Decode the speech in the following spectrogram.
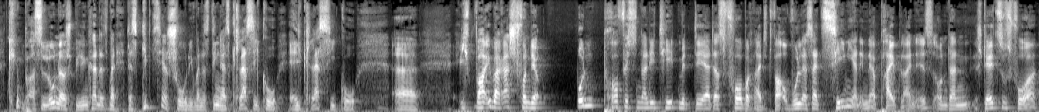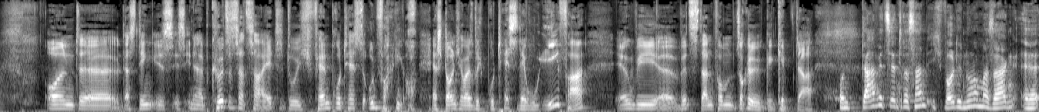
gegen Barcelona spielen kann. Das, ich meine, das gibt's ja schon. Ich meine, das Ding heißt Classico, El Clasico. Äh, ich war überrascht von der Unprofessionalität, mit der das vorbereitet war, obwohl das seit zehn Jahren in der Pipeline ist und dann stellst du es vor und äh, das Ding ist, ist innerhalb kürzester Zeit durch Fanproteste und vor allen Dingen auch erstaunlicherweise durch Proteste der UEFA irgendwie äh, wird's dann vom Sockel gekippt da. Und da wird's interessant. Ich wollte nur noch mal sagen, äh,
